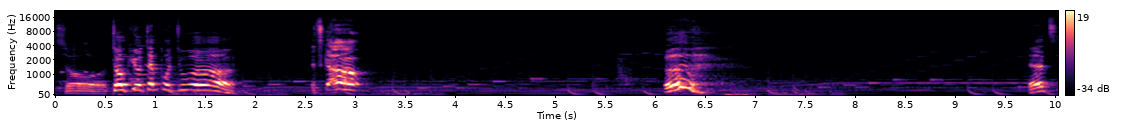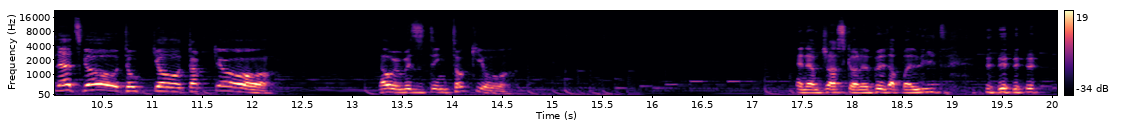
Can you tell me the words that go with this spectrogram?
So, Tokyo Tempo Tour! Let's go! Ugh. Let's let's go! Tokyo, Tokyo! Now we're visiting Tokyo. And I'm just gonna build up my lead.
